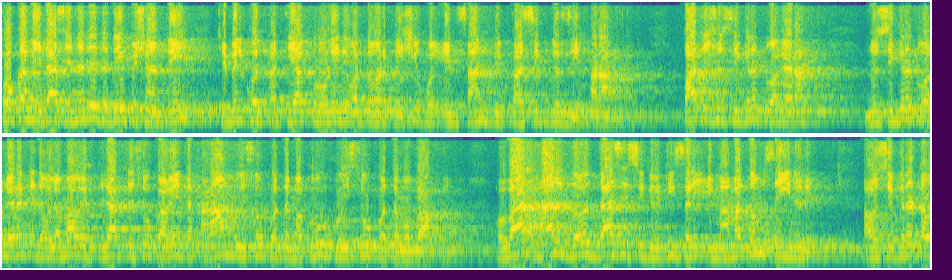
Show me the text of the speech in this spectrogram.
حکم ادا سي نه ده د دې په شان دی چې بالکل اتیا کروڑې دی ورته ورکړي شي خو انسان په فاسق ګرځي حرام دی پاتې شو سیګریټ وغیرہ نو سیګریټ وغیرہ کې د علماو اختلاف ته سو کوي ته حرام وي سو کو ته مکروه وي سو کو ته مباح وي خو بهر حال دو داسې سیګریټي سړي امامت هم صحیح نه دی او سیګریټ او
